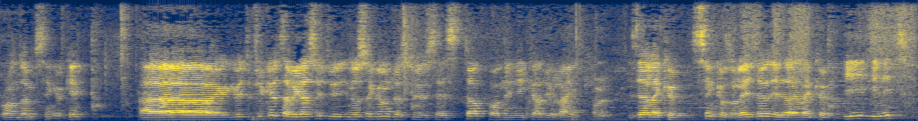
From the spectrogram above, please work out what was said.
random thing. Okay. Uh, give it a few cuts. I will ask you to, in a second just to say stop on any card you like. Is there like a think of the letter? Is there like a E in it?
